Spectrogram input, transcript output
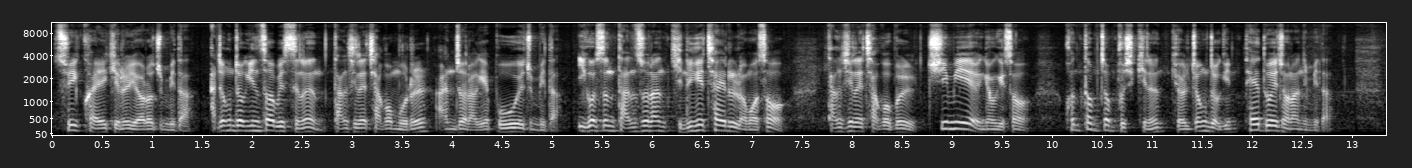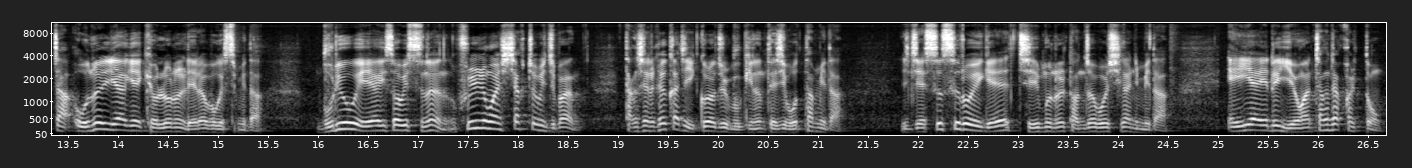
수익화의 길을 열어줍니다. 안정적인 서비스는 당신의 작업물을 안전하게 보호해줍니다. 이것은 단순한 기능의 차이를 넘어서 당신의 작업을 취미의 영역에서 퀀텀 점프시키는 결정적인 태도의 전환입니다. 자, 오늘 이야기의 결론을 내려보겠습니다. 무료 AI 서비스는 훌륭한 시작점이지만 당신을 끝까지 이끌어줄 무기는 되지 못합니다. 이제 스스로에게 질문을 던져볼 시간입니다. AI를 이용한 창작 활동,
